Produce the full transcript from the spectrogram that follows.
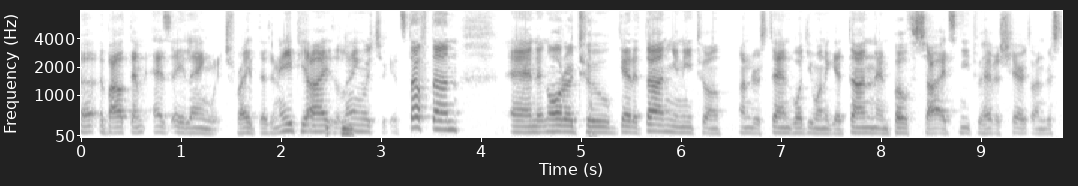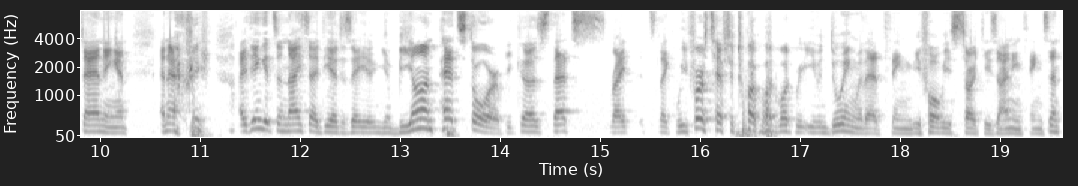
uh, about them as a language, right? That an API is a language to get stuff done, and in order to get it done, you need to understand what you want to get done, and both sides need to have a shared understanding. And and I, really, I think it's a nice idea to say you know, beyond pet store because that's right. It's like we first have to talk about what we're even doing with that thing before we start designing things. And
